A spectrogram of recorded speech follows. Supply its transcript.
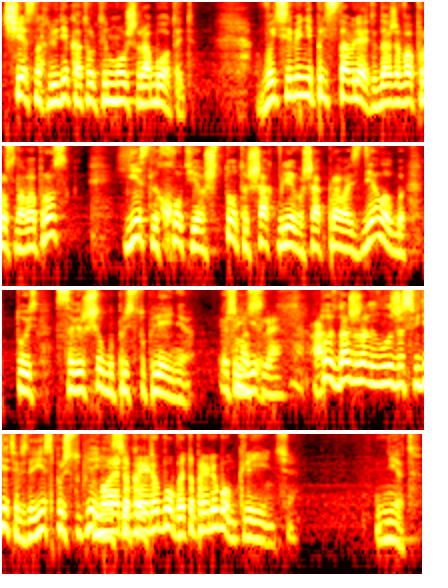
честных людей, которых ты можешь работать. Вы себе не представляете, даже вопрос на вопрос, если хоть я что-то, шаг влево, шаг вправо сделал бы, то есть совершил бы преступление. Это в смысле? Е... А... То есть даже лжесвидетель, это есть преступление. Но это при, любом, это при любом клиенте. Нет.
